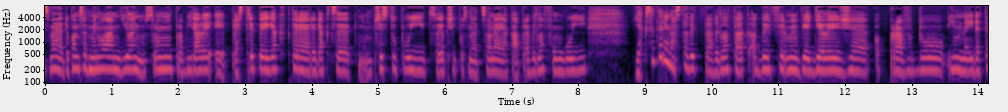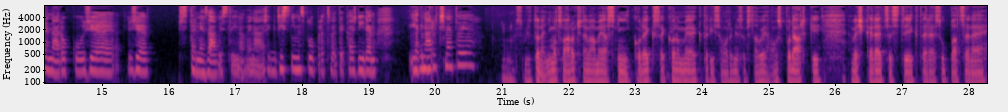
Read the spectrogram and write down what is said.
Jsme dokonce v minulém díle Newsroomu probírali i prestripy, jak které redakce k ním přistupují, co je přípustné, co ne, jaká pravidla fungují. Jak se tedy nastavit pravidla tak, aby firmy věděly, že opravdu jim nejdete na ruku, že, že jste nezávislí novináři, když s nimi spolupracujete každý den? Jak náročné to je? Myslím, že to není moc náročné. Máme jasný kodex ekonomie, který samozřejmě se vztahuje na hospodářky. Veškeré cesty, které jsou placené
